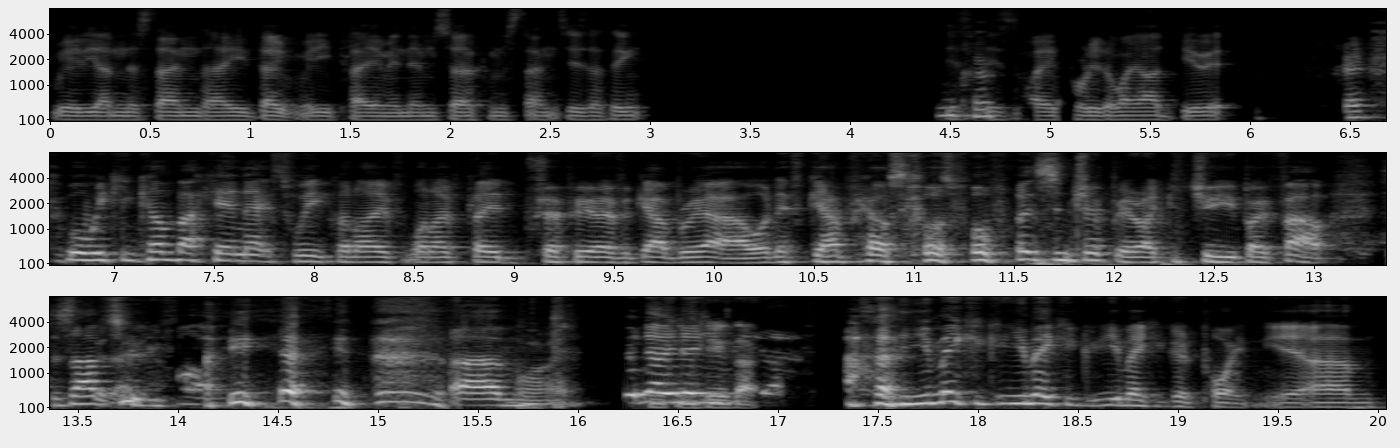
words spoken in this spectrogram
really understand how you don't really play him in them circumstances. I think is, is the way probably the way I'd view it. Okay. Well, we can come back here next week when I've when I've played Trippier over Gabriel, and if Gabriel scores more points than Trippier, I can chew you both out. So it's absolutely fine. um, all right, but no, we no, you, that. you make a, you make a, you make a good point. Yeah. Um,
